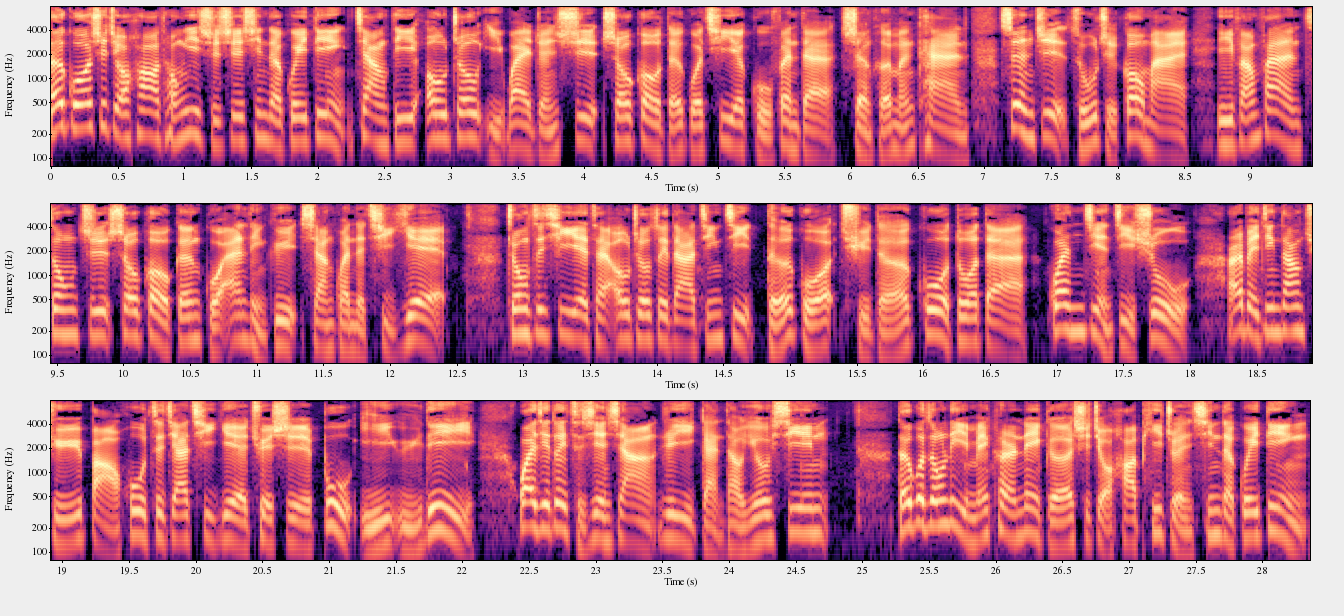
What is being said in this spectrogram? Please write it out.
德国十九号同意实施新的规定，降低欧洲以外人士收购德国企业股份的审核门槛，甚至阻止购买，以防范中资收购跟国安领域相关的企业。中资企业在欧洲最大经济德国取得过多的关键技术，而北京当局保护自家企业却是不遗余力。外界对此现象日益感到忧心。德国总理梅克尔内阁十九号批准新的规定。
